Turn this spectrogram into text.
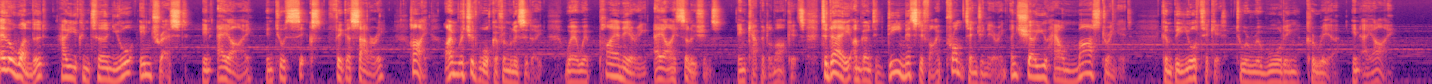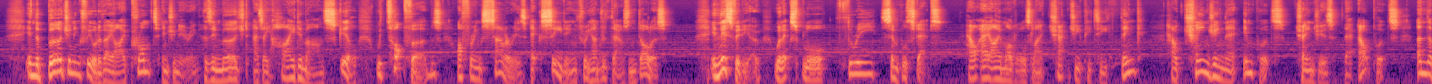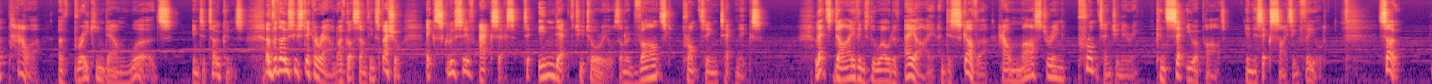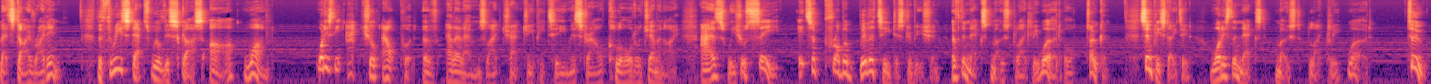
Ever wondered how you can turn your interest in AI into a six figure salary? Hi, I'm Richard Walker from Lucidate, where we're pioneering AI solutions in capital markets. Today, I'm going to demystify prompt engineering and show you how mastering it can be your ticket to a rewarding career in AI. In the burgeoning field of AI, prompt engineering has emerged as a high demand skill, with top firms offering salaries exceeding $300,000. In this video, we'll explore three simple steps how AI models like ChatGPT think, how changing their inputs changes their outputs, and the power of breaking down words into tokens. And for those who stick around, I've got something special exclusive access to in depth tutorials on advanced prompting techniques. Let's dive into the world of AI and discover how mastering prompt engineering can set you apart in this exciting field. So, let's dive right in. The three steps we'll discuss are 1. What is the actual output of LLMs like ChatGPT, Mistral, Claude, or Gemini? As we shall see, it's a probability distribution of the next most likely word, or token. Simply stated, what is the next most likely word? 2.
